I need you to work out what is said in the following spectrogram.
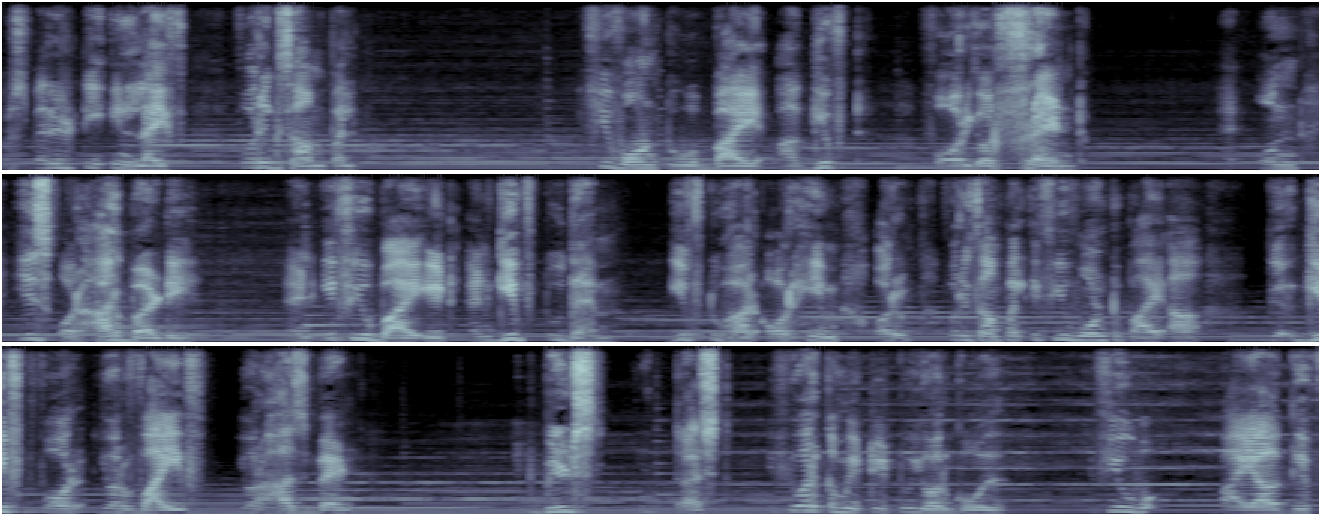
prosperity in life. For example, if you want to buy a gift for your friend on his or her birthday. And if you buy it and give to them give to her or him or for example if you want to buy a gift for your wife your husband it builds trust. If you are committed to your goal if you buy a gift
